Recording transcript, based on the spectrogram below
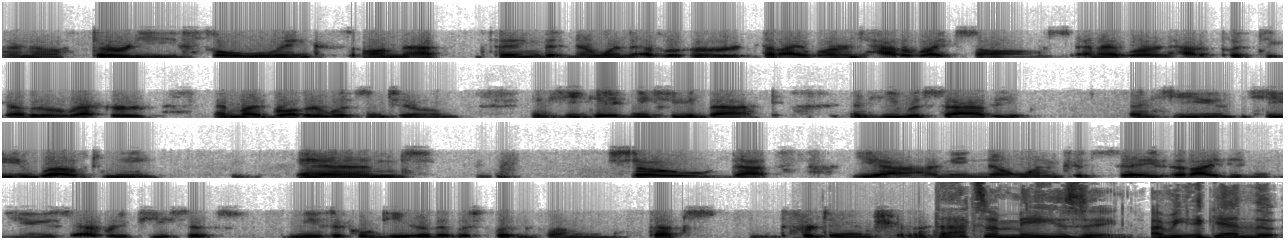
I don't know, 30 full lengths on that thing that no one ever heard. But I learned how to write songs and I learned how to put together a record. And my brother listened to them and he gave me feedback and he was savvy and he, he loved me. And so that's, yeah, I mean, no one could say that I didn't use every piece of musical gear that was put in front of me. That's for damn sure. That's amazing. I mean, again, the,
